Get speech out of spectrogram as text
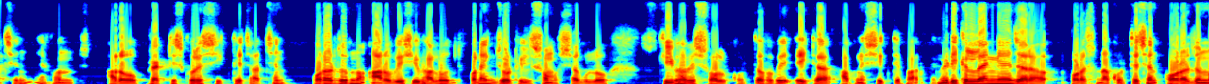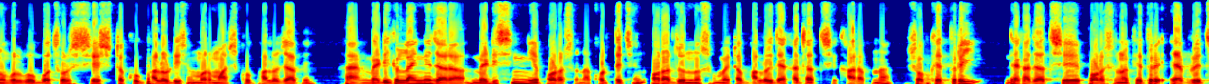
আছেন, এখন আরও প্র্যাকটিস করে শিখতে চাচ্ছেন পড়ার জন্য আরও বেশি ভালো অনেক জটিল সমস্যাগুলো কীভাবে সলভ করতে হবে এইটা আপনি শিখতে পারবেন। মেডিকেল লাইনে যারা পড়াশোনা করতেছেন, ওরার জন্য বলব বছর শেষটা খুব ভালো, ডিসেম্বর মাস খুব ভালো যাবে। হ্যাঁ মেডিকেল লাইনে যারা মেডিসিন নিয়ে পড়াশোনা করতেছেন, ওরার জন্য সময়টা ভালোই দেখা যাচ্ছে, খারাপ না। সব ক্ষেত্রেই দেখা যাচ্ছে, পড়াশোনার ক্ষেত্রে অ্যাভারেজ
